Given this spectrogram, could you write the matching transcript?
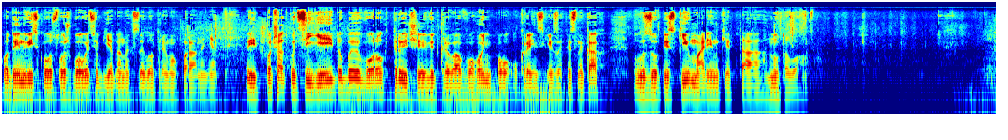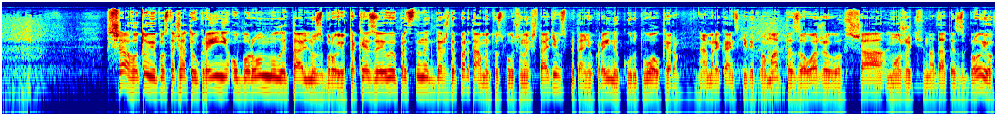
один військовослужбовець об'єднаних сил отримав поранення. Від початку цієї доби ворог тричі відкривав вогонь по українських захисниках поблизу Пісків, Мар'їнки та Гнутового. США готові постачати Україні оборонну летальну зброю. Таке заявив представник держдепартаменту Сполучених Штатів з питань України Курт Волкер. Американський дипломат зауважив, США можуть надати зброю,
